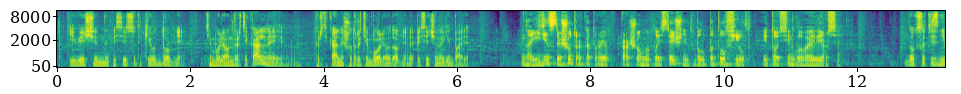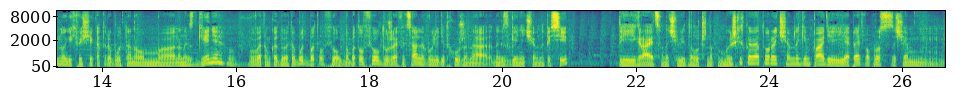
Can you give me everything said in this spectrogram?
Такие вещи на PC все-таки удобнее. Тем более он вертикальный, вертикальный шутер тем более удобнее на PC, чем на геймпаде. Да, единственный шутер, который я прошел на PlayStation, это был Battlefield, и то сингловая версия. Да вот, кстати, из немногих вещей, которые будут на новом, э, на Next Gen в этом году, это будет Battlefield. Но Battlefield уже официально выглядит хуже на Next Gen, чем на PC. И играется он, очевидно, лучше на мышке с клавиатурой, чем на геймпаде. И опять вопрос, зачем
